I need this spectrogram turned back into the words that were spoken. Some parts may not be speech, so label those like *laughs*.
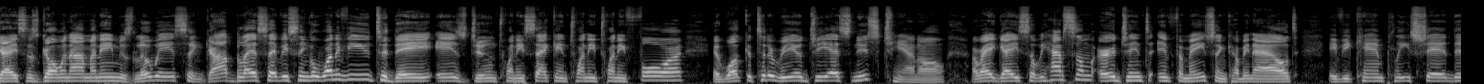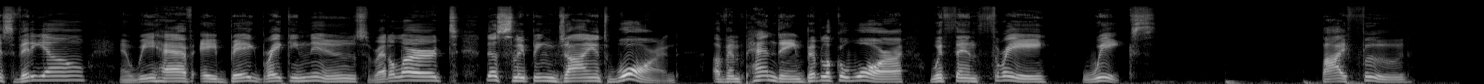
Guys, what's going on? My name is Luis, and God bless every single one of you. Today is June 22nd, 2024, and welcome to the Real GS News channel. Alright, guys, so we have some urgent information coming out. If you can, please share this video. And we have a big breaking news. Red alert! The sleeping giant warned of impending biblical war within three weeks. Buy food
